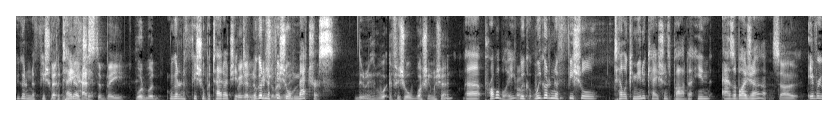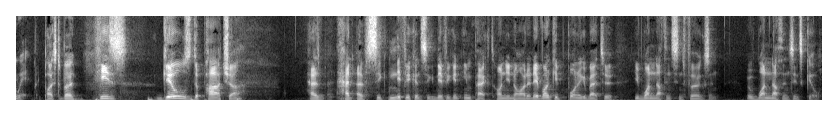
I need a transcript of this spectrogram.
We've got an official But potato chip. he has chip. to be. Woodward. We've got an official potato chip. We've got an We've got an official official everything. mattress. Didn't we have an official washing machine? Uh, probably. We got, we got an official telecommunications partner in Azerbaijan. So Everywhere. Place to be. his Gill's departure has had a significant, significant impact on United. Everyone keeps pointing about to you've won nothing since Ferguson. We've won nothing since Gill.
